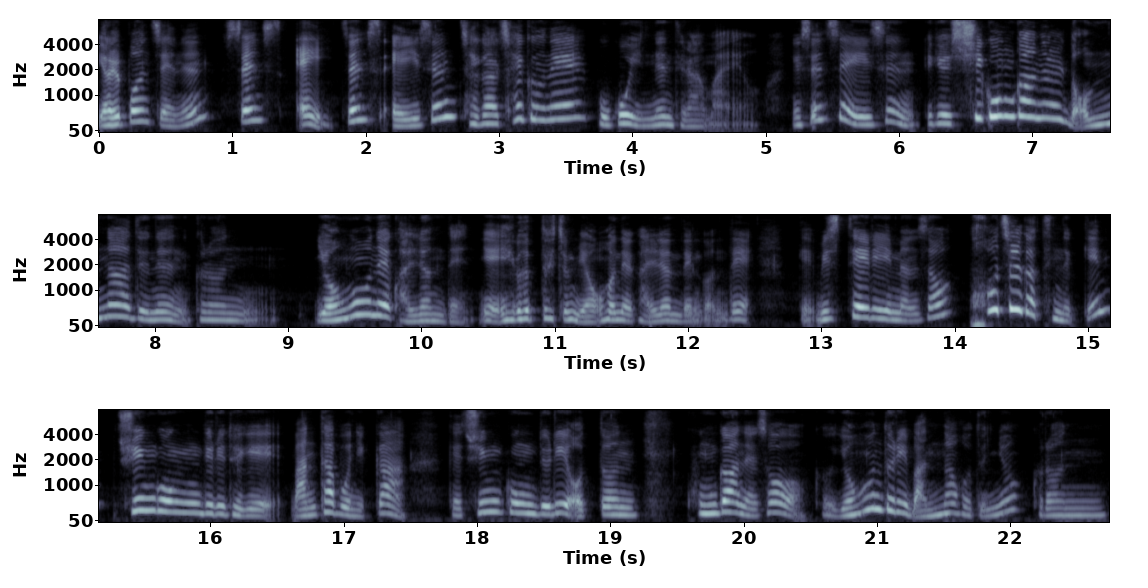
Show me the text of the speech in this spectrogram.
열 번째는 센스8. 센스8은 제가 최근에 보고 있는 드라마예요. 센스8은 이게 시공간을 넘나드는 그런 영혼에 관련된, 예, 이것도 좀 영혼에 관련된 건데, 미스테리면서 퍼즐 같은 느낌? 주인공들이 되게 많다 보니까, 주인공들이 어떤 공간에서 그 영혼들이 만나거든요. 그런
